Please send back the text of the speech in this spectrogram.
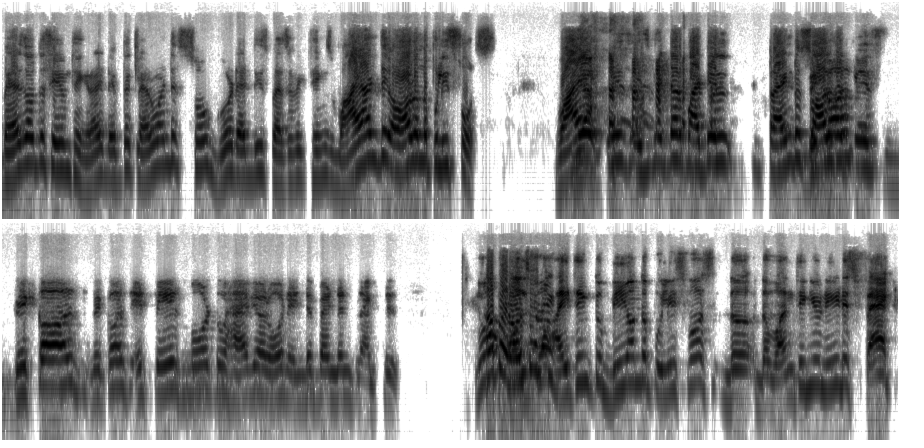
bears out the same thing, right? If the clairvoyant is so good at these specific things, why aren't they all on the police force? Why Yeah. is Inspector Patil trying to solve the Because- case? because because it pays more to have your own independent practice. No, Ah, but also, also, like- I think to be on the police force, the the one thing you need is fact,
